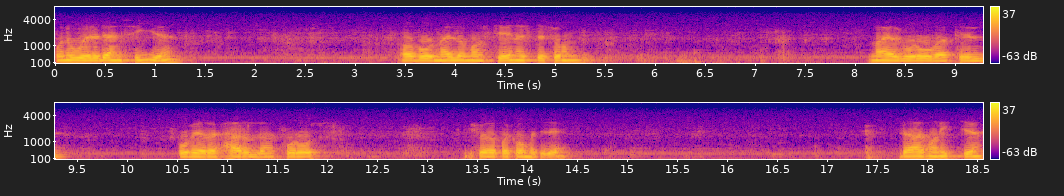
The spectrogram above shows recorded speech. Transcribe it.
Og nå er det den side av vår mellommannstjeneste som mer går over til å være herlig for oss. Vi skal iallfall komme til det. Der han ikke,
